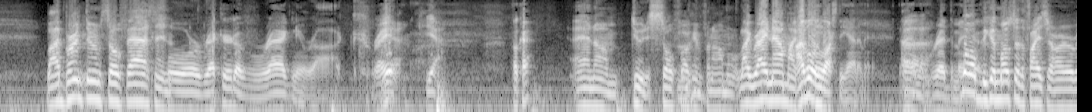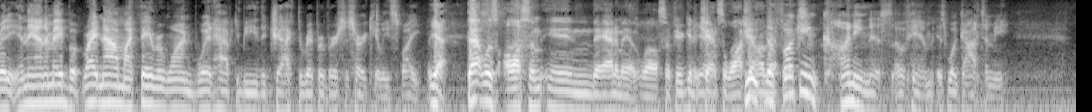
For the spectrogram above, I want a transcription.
But I burned through them so fast, and For record of Ragnarok, right? yeah, yeah. Okay. And um, dude, it's so fucking phenomenal. Like right now, my I've only watched the anime. I Uh, haven't read the manga. Well, because most of the fights are already in the anime, but right now my favorite one would have to be the Jack the Ripper versus Hercules fight. yeah, that was awesome in the anime as well. So if you get a Yeah. chance to watch Dude, it on the Netflix, fucking cunningness of him is what got to me.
